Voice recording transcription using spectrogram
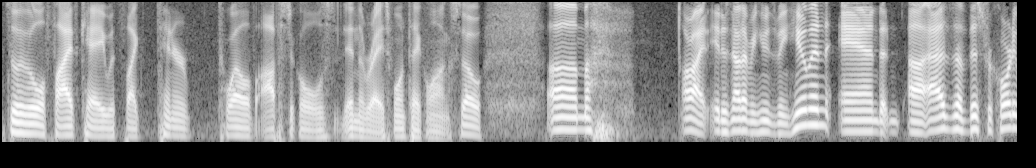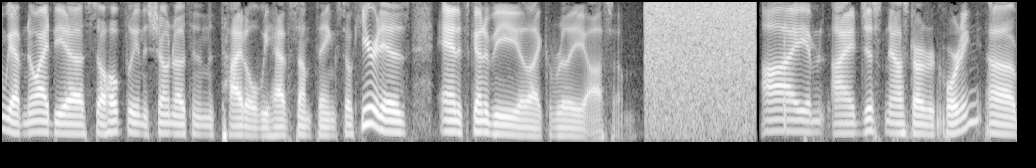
it's a little 5K with like 10 or 12 obstacles in the race. Won't take long. So, um, all right, it is not every humans being human, and uh, as of this recording, we have no idea. So hopefully, in the show notes and in the title, we have something. So here it is, and it's going to be like really awesome. I am. I just now started recording. Uh,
